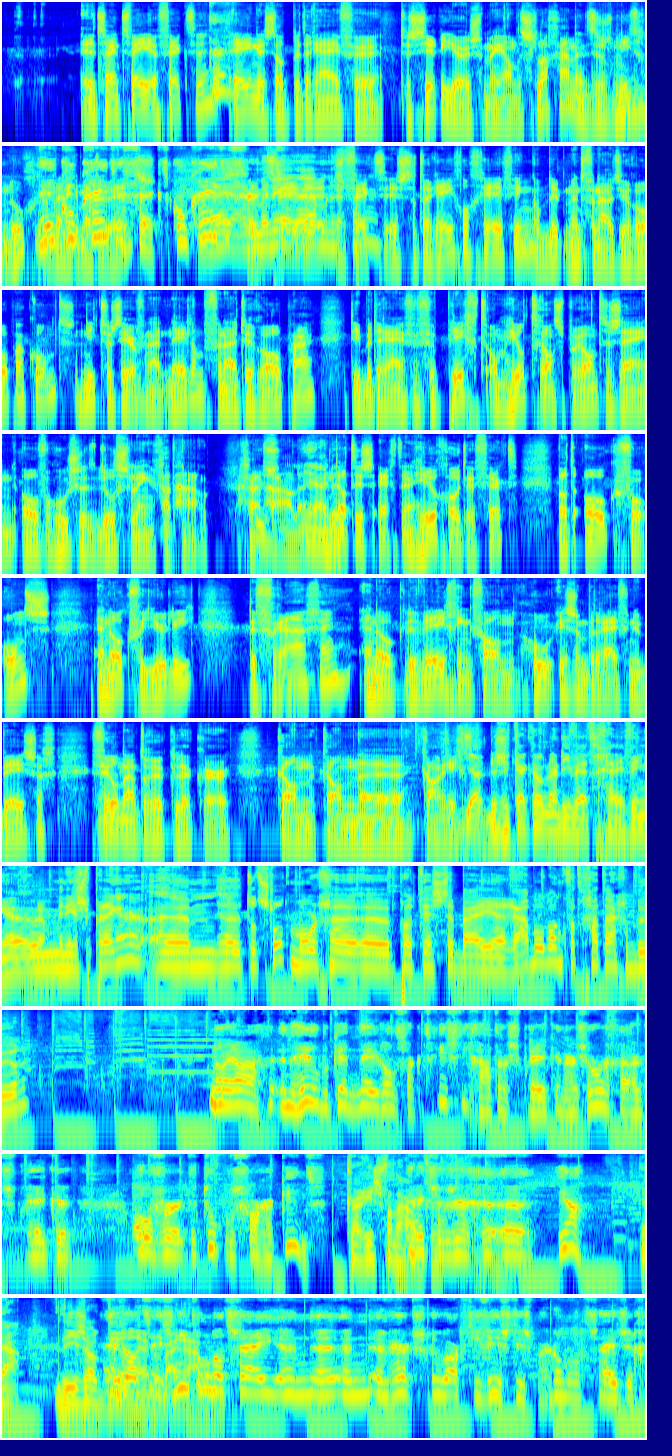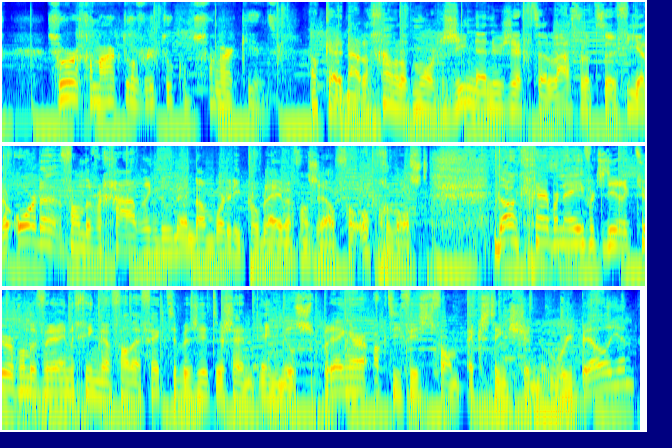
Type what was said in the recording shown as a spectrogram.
het zijn twee effecten. Eén is dat bedrijven er serieus mee aan de slag gaan. En het is nog niet genoeg. Nee, concreet effect. Concreet nee, effect. Het tweede meneer, effect is dat de regelgeving op dit moment vanuit Europa komt. Niet zozeer vanuit Nederland, maar vanuit Europa. Die bedrijven verplicht om heel transparant te zijn... over hoe ze de doelstellingen gaat halen. Gaat dus, halen. Ja, en dat is echt een heel groot effect. Wat ook voor ons en ook voor jullie de vragen en ook de weging van hoe is een bedrijf nu bezig... veel ja. nadrukkelijker kan, kan, uh, kan richten. Ja, dus ik kijk ook naar die wetgeving. Uh, ja. Meneer Sprenger, uh, tot slot, morgen protesten bij Rabobank. Wat gaat daar gebeuren? Nou ja, een heel bekend Nederlandse actrice die gaat daar spreken... en haar zorgen uitspreken over de toekomst van haar kind. Caries van Houten. En ik zou zeggen, ja, ja, die is ook deelnemer En dat is niet omdat zij een, een, een werkschuwe activist is... maar omdat zij zich zorgen maakt over de toekomst van haar kind. Oké, okay, nou dan gaan we dat morgen zien. En u zegt, uh, laten we het via de orde van de vergadering doen... en dan worden die problemen vanzelf opgelost. Dank Gerben Everts, directeur van de Vereniging van Effectenbezitters... en Emiel Sprenger, activist van Extinction Rebellion.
